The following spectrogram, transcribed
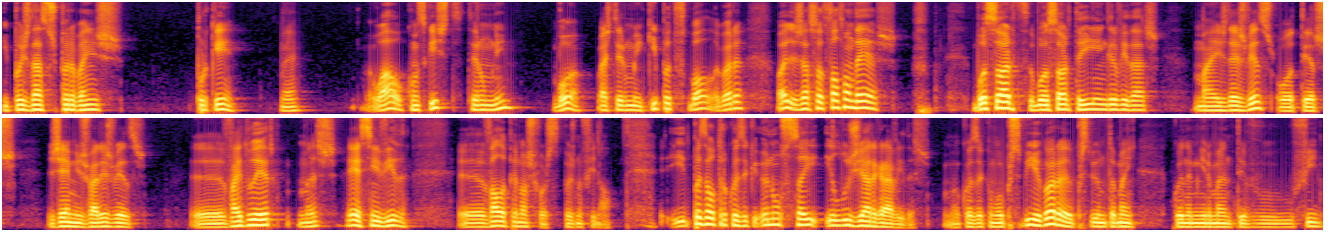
E depois dá-se os parabéns. Porquê? Né? Uau, conseguiste ter um menino? Boa, vais ter uma equipa de futebol. Agora, olha, já só te faltam 10. boa sorte, boa sorte aí em engravidares mais 10 vezes ou a teres gêmeos várias vezes. Uh, vai doer, mas é assim a vida. Uh, vale a pena o esforço depois no final. E depois há outra coisa que eu não sei elogiar grávidas. Uma coisa que eu percebi agora, percebi-me também quando a minha irmã teve o filho.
